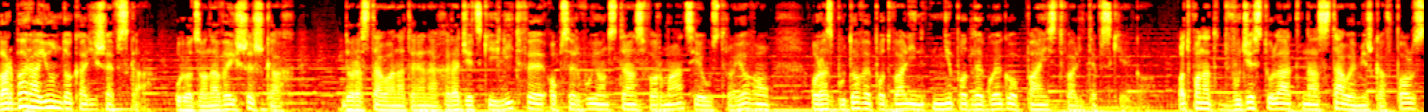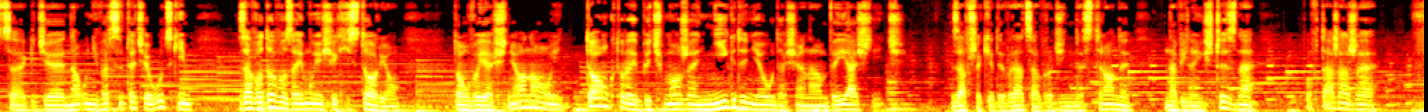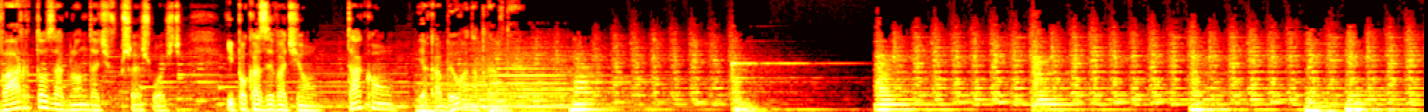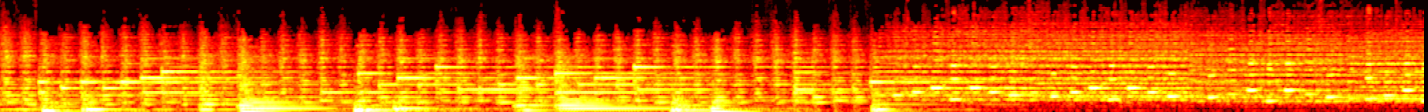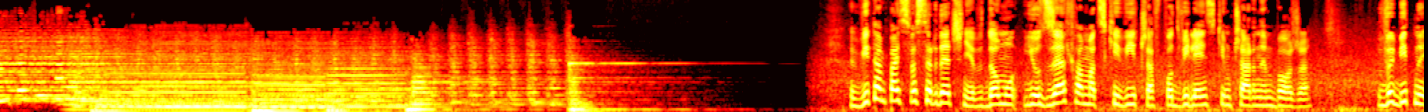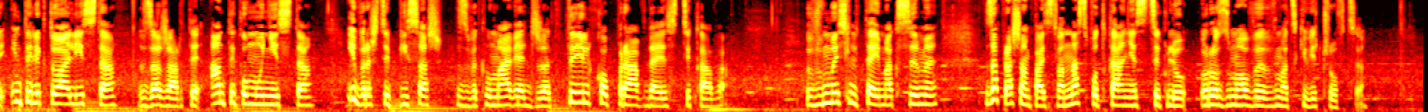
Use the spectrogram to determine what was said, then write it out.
Barbara Jundo-Kaliszewska, urodzona w dorastała na terenach radzieckiej Litwy, obserwując transformację ustrojową oraz budowę podwalin niepodległego państwa litewskiego. Od ponad 20 lat na stałe mieszka w Polsce, gdzie na Uniwersytecie Łódzkim zawodowo zajmuje się historią, tą wyjaśnioną i tą, której być może nigdy nie uda się nam wyjaśnić. Zawsze, kiedy wraca w rodzinne strony na Wileńszczyznę, powtarza, że warto zaglądać w przeszłość i pokazywać ją taką, jaka była naprawdę. Witam Państwa serdecznie w domu Józefa Mackiewicza w podwileńskim Czarnym Borze. Wybitny intelektualista, zażarty antykomunista i wreszcie pisarz zwykł mawiać, że tylko prawda jest ciekawa. W myśl tej maksymy zapraszam Państwa na spotkanie z cyklu Rozmowy w Mackiewiczówce.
